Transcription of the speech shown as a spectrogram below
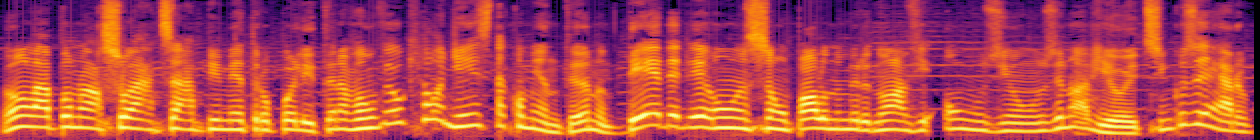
Vamos lá pro nosso WhatsApp metropolitana, vamos ver o que a audiência tá comentando. DDD11 São Paulo, número 9 11 11 9850.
